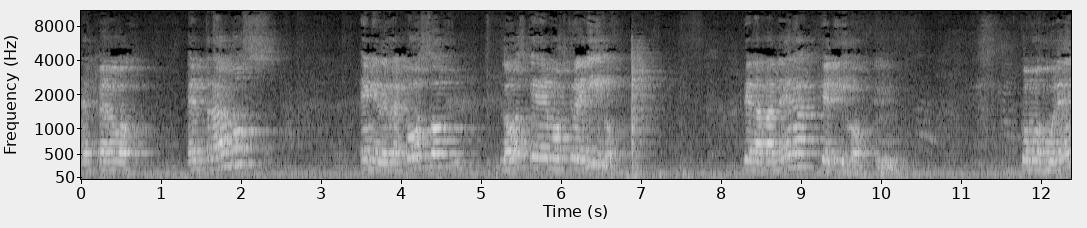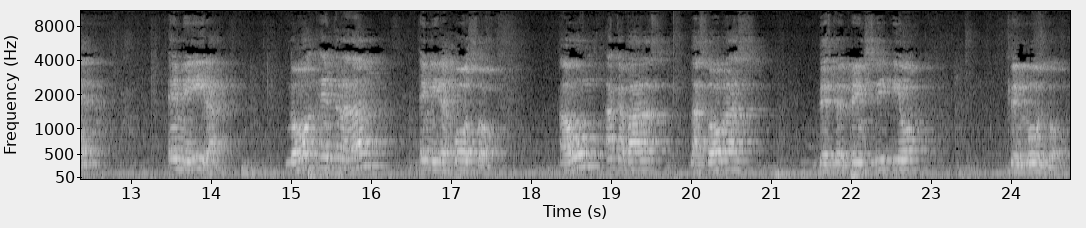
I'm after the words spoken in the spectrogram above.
Eh, pero entramos en el reposo los que hemos creído de la manera que dijo, como juré en mi ira, no entrarán en mi reposo, aún acabadas las obras desde el principio del mundo.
